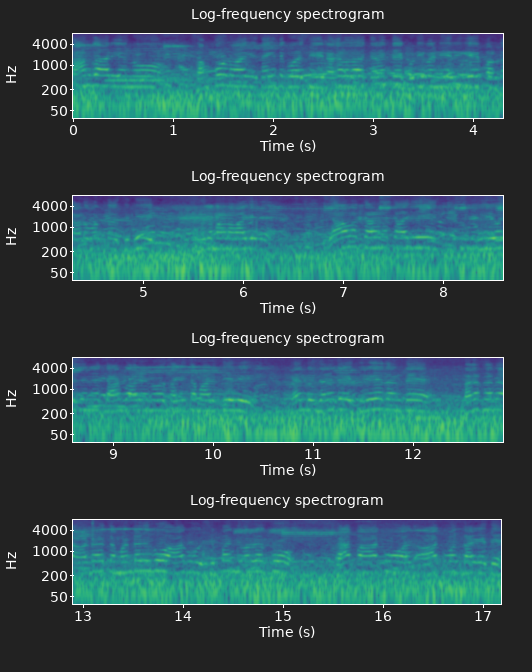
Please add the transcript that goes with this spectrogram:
ಕಾಮಗಾರಿಯನ್ನು ಸಂಪೂರ್ಣವಾಗಿ ಸ್ಥಗಿತಗೊಳಿಸಿ ನಗರದ ಜನತೆ ಕುಡಿಯುವ ನೀರಿಗೆ ಪರದಾಡುವಂಥ ಸ್ಥಿತಿ ನಿರ್ಮಾಣವಾಗಿದೆ. ಯಾವ ಕಾರಣಕ್ಕಾಗಿ ಈ ಯೋಜನೆ ಕಾಮಗಾರಿಯನ್ನು ಸ್ಥಗಿತ ಮಾಡಿದ್ದೀರಿ ಎಂದು ಜನತೆ ತಿಳಿಯದಂತೆ ನಗರಸಭೆ ಆಡಳಿತ ಮಂಡಳಿಗೂ ಹಾಗೂ ಸಿಬ್ಬಂದಿ ವರ್ಗಕ್ಕೂ ಶಾಪ ಹಾಕುವ ಹಾಕುವಂತಾಗಿದೆ.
